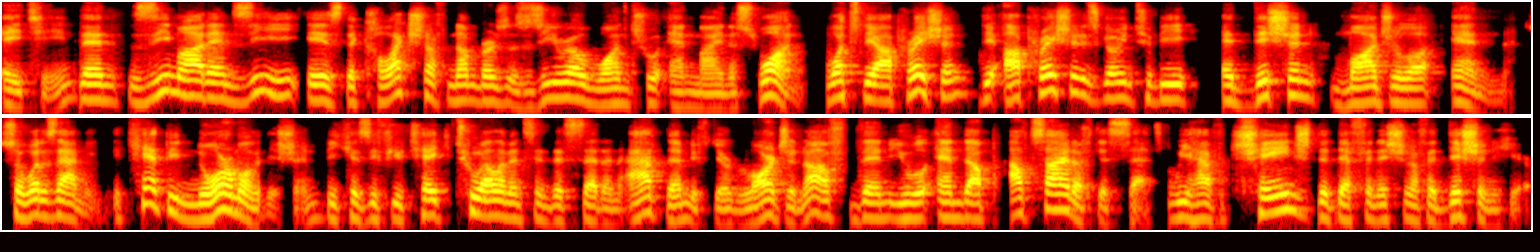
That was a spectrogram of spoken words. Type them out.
18. Then z mod n z is the collection of numbers 0, 1 through n minus 1. What's the operation? The operation is going to be addition modulo n. So what does that mean? It can't be normal addition because if you take two elements in this set and add them, if they're large enough, then you will end up outside of this set. We have changed the definition of addition here.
